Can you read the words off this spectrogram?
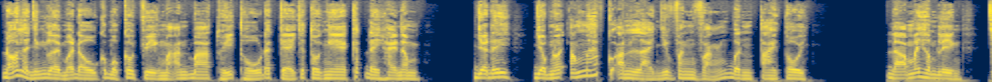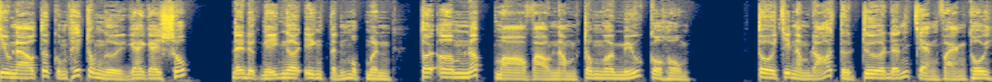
Đó là những lời mở đầu của một câu chuyện mà anh ba Thủy Thủ đã kể cho tôi nghe cách đây hai năm. Giờ đây, giọng nói ấm áp của anh lại như văng vẳng bên tai tôi. Đã mấy hôm liền, chiều nào tôi cũng thấy trong người gai gai sốt. Để được nghỉ ngơi yên tĩnh một mình, tôi ôm nấp mò vào nằm trong ngôi miếu cô hồn. Tôi chỉ nằm đó từ trưa đến chạng vàng thôi.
